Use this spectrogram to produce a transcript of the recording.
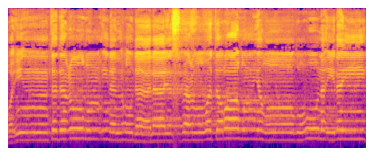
وإن تدعوهم إلى الهدى لا يسمعوا وتراهم ينظرون إليك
